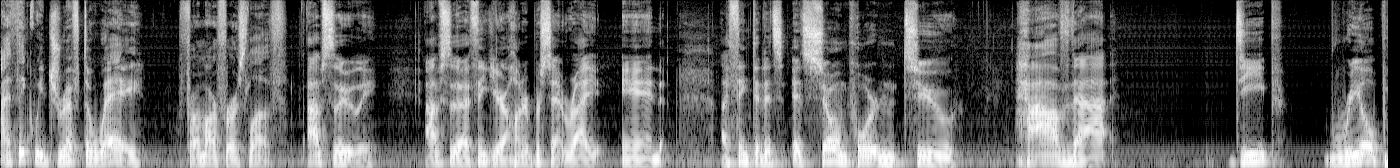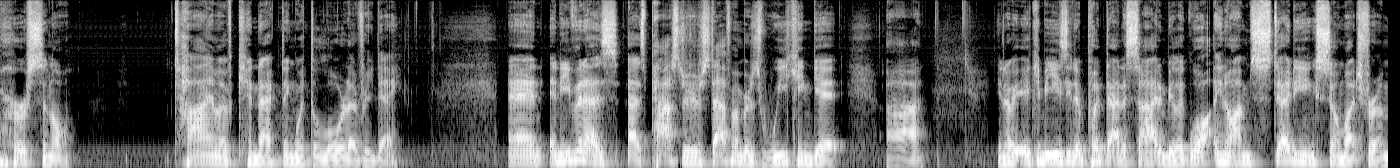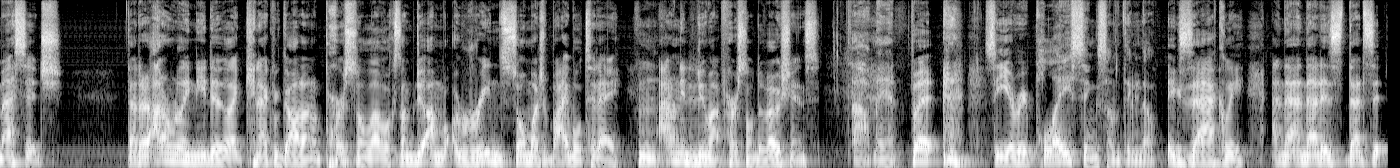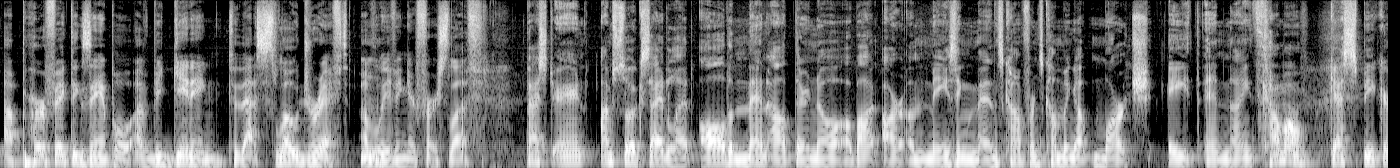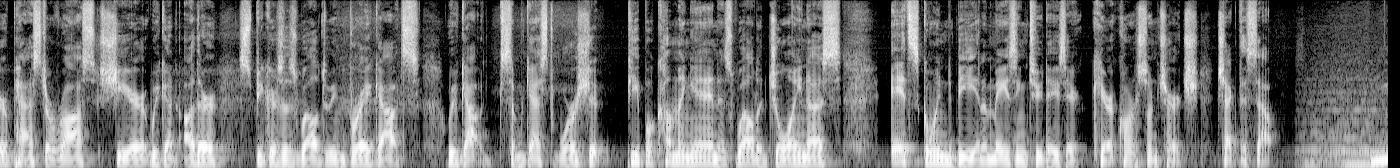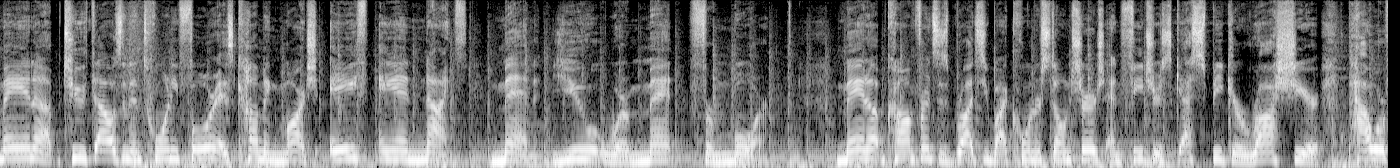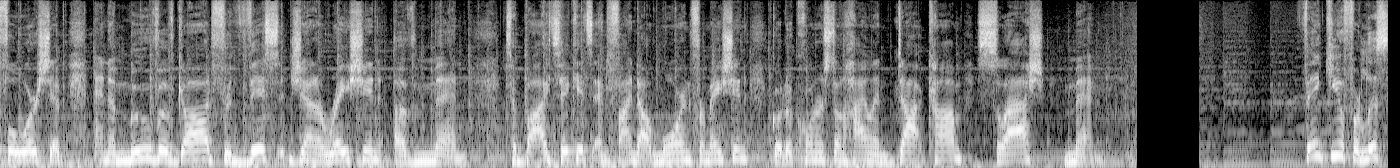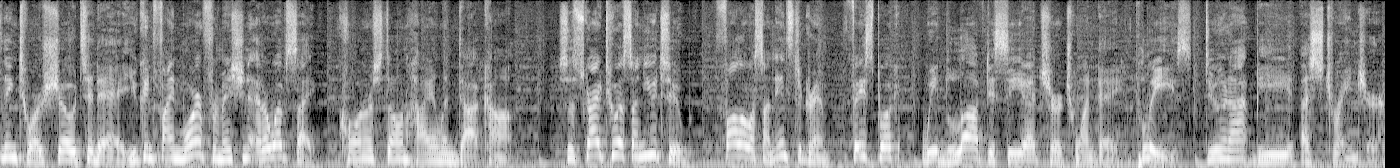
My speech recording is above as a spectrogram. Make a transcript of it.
I think we drift away from our first love. Absolutely. Absolutely. I think you're 100% right and I think that it's it's so important to have that deep real personal time of connecting with the Lord every day. And and even as as pastors or staff members, we can get uh, you know, it can be easy to put that aside and be like, well, you know, I'm studying so much for a message that I don't really need to like connect with God on a personal level because I'm do, I'm reading so much Bible today. Hmm. I don't need to do my personal devotions. Oh man. But See, you're replacing something though. exactly, and that, and that is that's a perfect example of beginning to that slow drift of hmm. leaving your first love. Pastor Aaron, I'm so excited to let all the men out there know about our amazing men's conference coming up March 8th and 9th. Come on. Guest speaker, Pastor Ross Shear. We got other speakers as well doing breakouts. We've got some guest worship people coming in as well to join us. It's going to be an amazing two days here here at Cornerstone Church. Check this out. Man Up 2024 is coming March 8th and 9th. Men, you were meant for more. Man Up Conference is brought to you by Cornerstone Church and features guest speaker Ross Shear, powerful worship, and a move of God for this generation of men. To buy tickets and find out more information, go to cornerstonehighland.com slash men. Thank you for listening to our show today. You can find more information at our website, cornerstonehighland.com. Subscribe to us on YouTube. Follow us on Instagram, Facebook. We'd love to see you at church one day. Please do not be a stranger.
